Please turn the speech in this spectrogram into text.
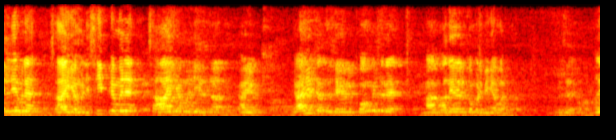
എൽ ഡി എഫിനെ സഹായിക്കാൻ വേണ്ടി സി പി എമ്മിനെ സഹായിക്കാൻ വേണ്ടി എടുത്ത കാര്യമാണ് രാജീവ് ചന്ദ്രശേഖരൻ കോൺഗ്രസിനെ മതേതരത്വം പഠിപ്പിക്കാൻ പറഞ്ഞു? അത്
